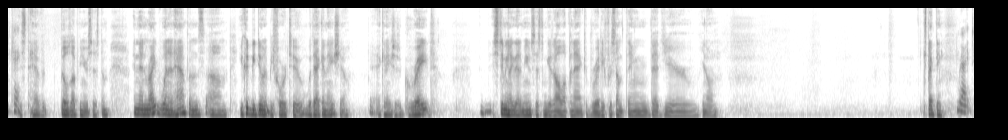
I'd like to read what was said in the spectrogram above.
Okay. Just to have it build up in your system. And then right when it happens, um, you could be doing it before too with echinacea. Echinacea is a great stimulate that immune system, get it all up and active, ready for something that you're, you know, expecting. Right.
